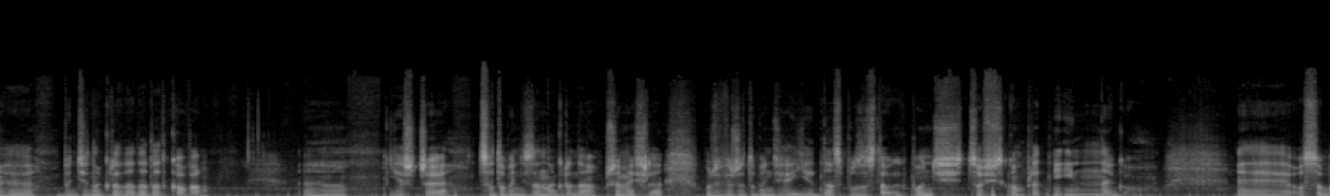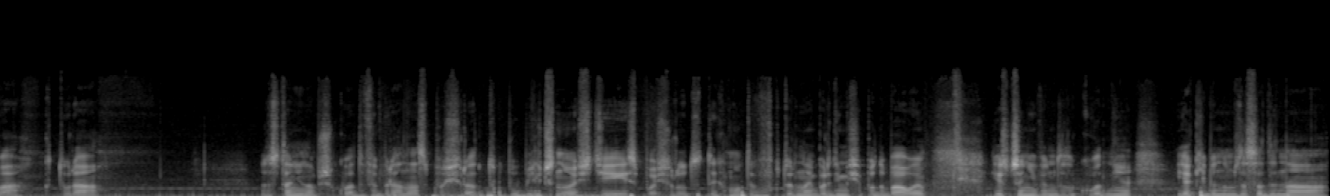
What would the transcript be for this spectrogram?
E, będzie nagroda dodatkowa. E, jeszcze co to będzie za nagroda? Przemyślę. Możliwe, że to będzie jedna z pozostałych, bądź coś kompletnie innego. E, osoba, która zostanie na przykład wybrana spośród publiczności, spośród tych motywów, które najbardziej mi się podobały. Jeszcze nie wiem dokładnie, jakie będą zasady na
